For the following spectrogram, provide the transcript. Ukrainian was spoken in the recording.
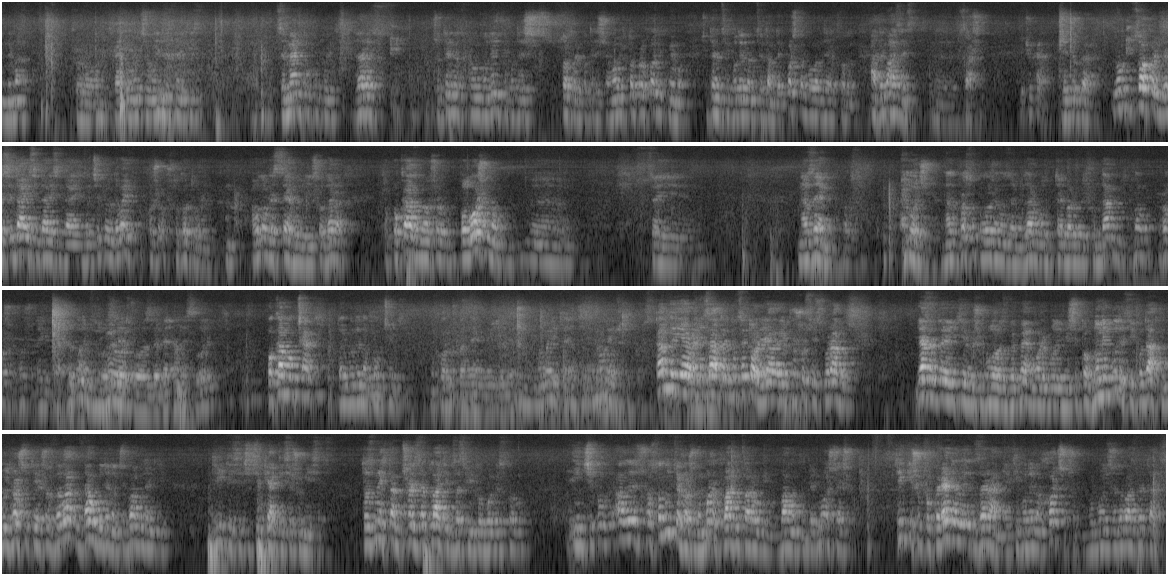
Нема що. Хай чи на якийсь цементу купити. Зараз в 14 будинку по три соколь по три ще. Хто проходить мимо, 14 будинок це там, де пошта була, де обходили. А, де магазин е, Саша. Дячука. Дядюка. Ну, цоколь вже сідає, сідає, сідає. Зачепили, давай штукатури. А воно вже з цеглою йшло. Зараз показано, що положено е, цей, на землю просто. На- Просто положено на землю. Зараз треба робити фундамент. ОСББ там не створюють? Поки мовчать, той будинок мовчить. Там, де є організатор, ну це теж, я прошу сільську раду. Я завжди агітую, щоб було СББ, може буде більше того. Ну не буде цих податків, будуть гроші, ті, якщо здав будинок чи два будинки, дві тисячі чи п'ять тисяч у місяць. То з них там щось заплатять за світло обов'язково. Інші, але ж остануться гроші, не може хватить пару банок купити, може ще що. Тільки щоб попередили зарані, який будинок хоче, щоб будуть вже до вас звертатися.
